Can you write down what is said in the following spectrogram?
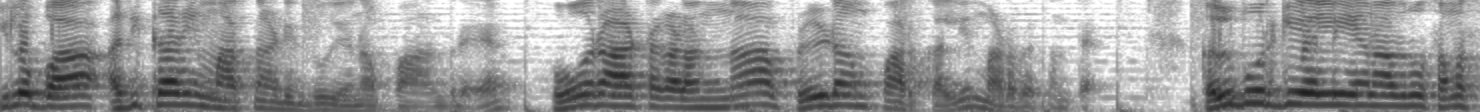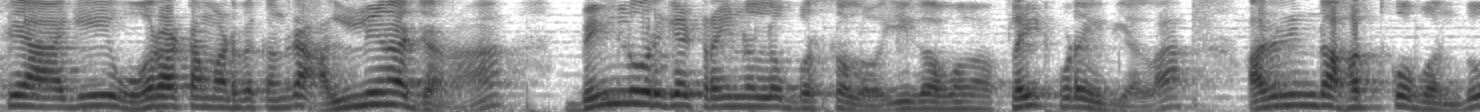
ಇಲ್ಲೊಬ್ಬ ಅಧಿಕಾರಿ ಮಾತನಾಡಿದ್ದು ಏನಪ್ಪಾ ಅಂದರೆ ಹೋರಾಟಗಳನ್ನು ಫ್ರೀಡಮ್ ಪಾರ್ಕಲ್ಲಿ ಮಾಡಬೇಕಂತೆ. ಕಲಬುರಗಿಯಲ್ಲಿ ಏನಾದರೂ ಸಮಸ್ಯೆ ಆಗಿ ಹೋರಾಟ ಮಾಡಬೇಕಂದ್ರೆ ಅಲ್ಲಿನ ಜನ ಬೆಂಗಳೂರಿಗೆ ಟ್ರೈನಲ್ಲೋ ಬಸ್ಸಲ್ಲೋ ಈಗ ಫ್ಲೈಟ್ ಕೂಡ ಇದೆಯಲ್ಲ, ಅದರಿಂದ ಹತ್ಕೊಬಂದು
